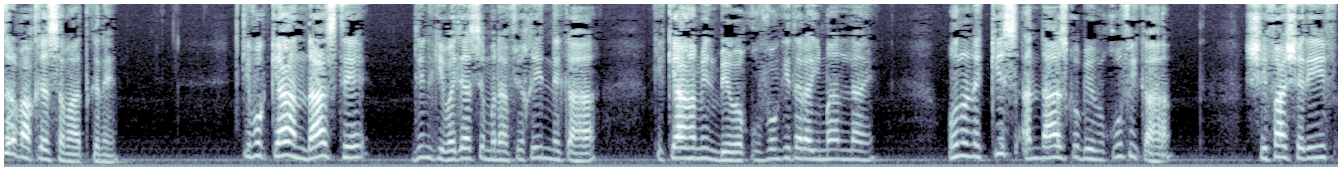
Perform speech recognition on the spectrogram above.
دوسرا واقعہ سماعت کریں کہ وہ کیا انداز تھے جن کی وجہ سے منافقین نے کہا کہ کیا ہم ان بے وقوفوں کی طرح ایمان لائیں؟ انہوں نے کس انداز کو بے وقوفی کہا؟ شفا شریف،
